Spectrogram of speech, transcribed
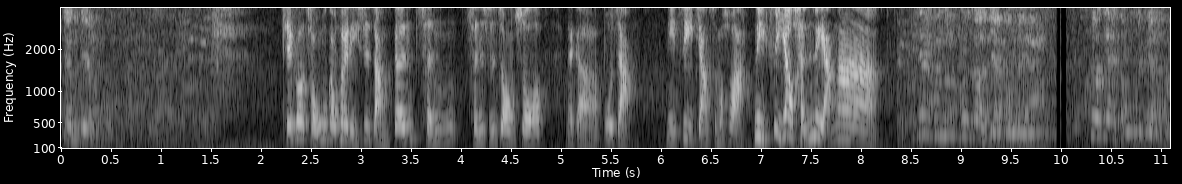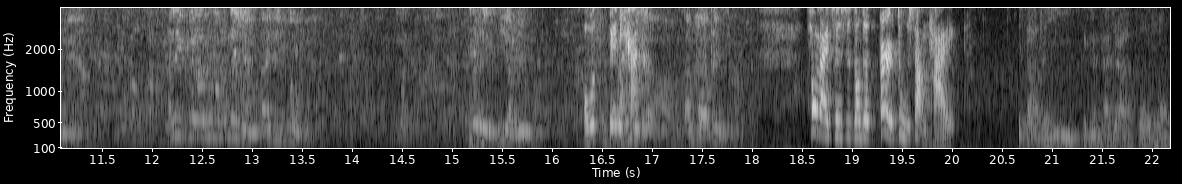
对不对？结果宠物公会理事长跟陈陈时中说：“那个部长，你自己讲什么话，你自己要衡量啊。”我死给你看。后来陈时中就二度上台。最大的意义是跟大家沟通，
